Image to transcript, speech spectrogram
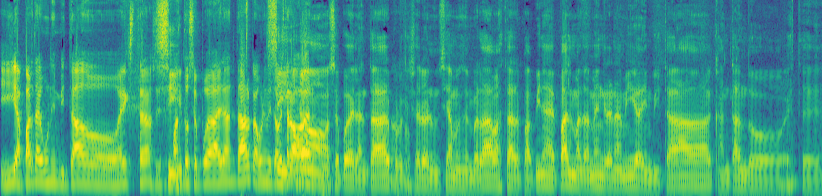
Y aparte algún invitado extra, no sé Sí. cuánto se puede adelantar, pero algún invitado Sí, extra va a no, se puede adelantar porque ya lo anunciamos. En verdad va a estar Papina de Palma, también gran amiga de invitada, cantando este,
